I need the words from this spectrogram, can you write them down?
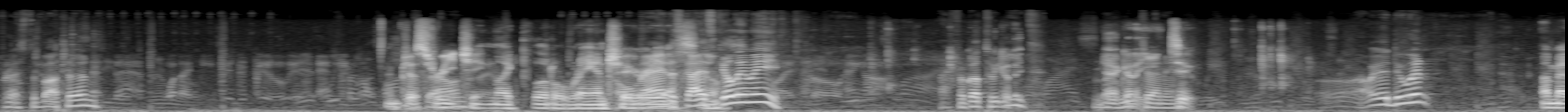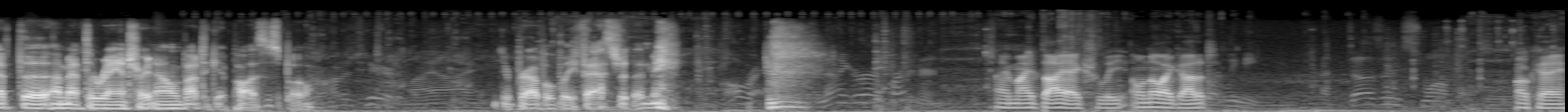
Press the button. I'm just Down. reaching like the little ranch Oh area. man, this guy's so- killing me. I forgot to eat. Yeah, I gotta Returning. eat too. How you doing? I'm at the I'm at the ranch right now. I'm about to get pauses bow. You're probably faster than me. I might die actually. Oh no, I got it. Okay,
